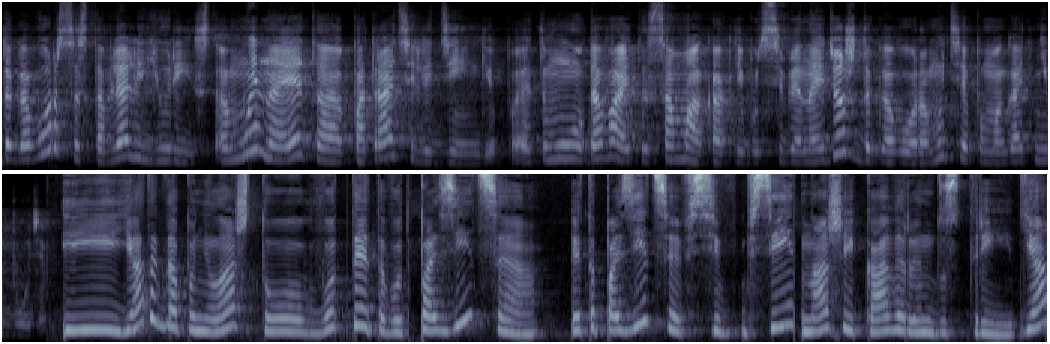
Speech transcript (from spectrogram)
договор составляли юрист, а мы на это потратили деньги, поэтому давай ты сама как-нибудь себе найдешь договор, а мы тебе помогать не будем. И я тогда поняла, что вот эта вот позиция, это позиция все, всей нашей кавер-индустрии. Я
